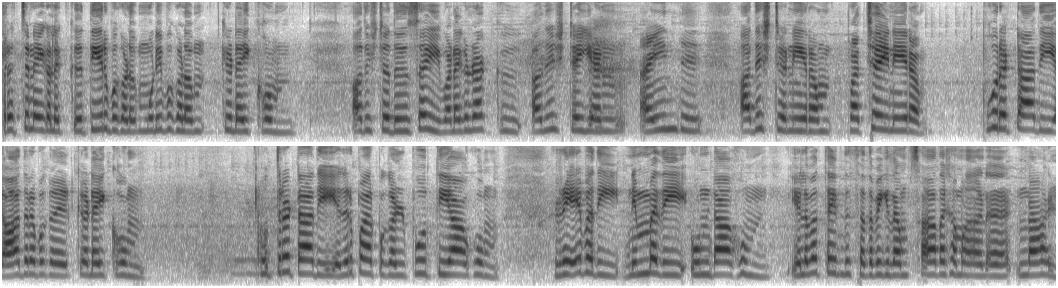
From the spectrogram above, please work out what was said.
பிரச்சனைகளுக்கு தீர்வுகளும் முடிவுகளும் கிடைக்கும். அதிர்ஷ்ட திசை வடகிழக்கு அதிர்ஷ்ட எண் ஐந்து அதிர்ஷ்ட நிறம் பச்சை நிறம். பூரட்டாதி ஆதரவுகள் கிடைக்கும். உத்திரட்டாதி எதிர்பார்ப்புகள் பூர்த்தியாகும். ரேவதி நிம்மதி உண்டாகும். எழுபத்தைந்து சதவிகிதம் சாதகமான நாள்.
